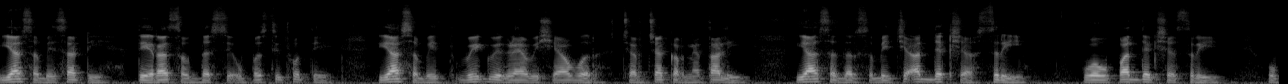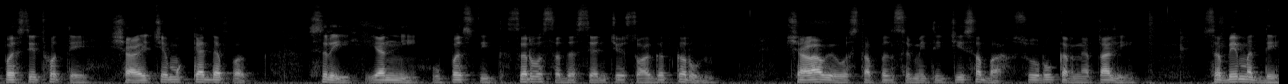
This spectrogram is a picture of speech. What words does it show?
या सभेसाठी तेरा सदस्य उपस्थित होते. या सभेत वेगवेगळ्या विषयावर चर्चा करण्यात आली. या सदर सभेचे अध्यक्ष श्री व उपाध्यक्ष श्री उपस्थित होते. शाळेचे मुख्याध्यापक श्री यांनी उपस्थित सर्व सदस्यांचे स्वागत करून शाळा व्यवस्थापन समितीची सभा सुरू करण्यात आली. सभेमध्ये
